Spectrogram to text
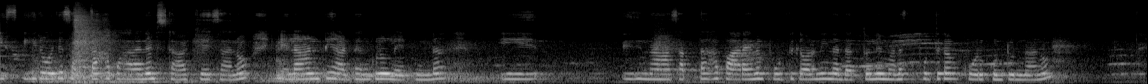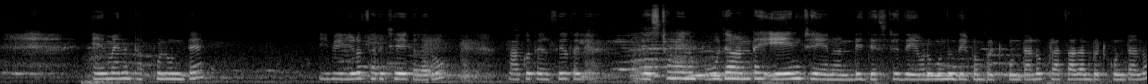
ఈ ఈరోజు సప్తాహ పారాయణం స్టార్ట్ చేశాను. ఎలాంటి అడ్డంకులు లేకుండా ఈ ఇది నా సప్తాహ పారాయణం పూర్తి కావాలని నా దత్తుని మనస్ఫూర్తిగా కోరుకుంటున్నాను. ఏమైనా తప్పులు ఉంటే ఈ వీడియోలో సరి చేయగలరు నాకు తెలిసే తెలియదు జస్ట్ నేను పూజ అంటే ఏం చేయనండి. జస్ట్ దేవుడి ముందు దీపం పెట్టుకుంటాను ప్రసాదం పెట్టుకుంటాను.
